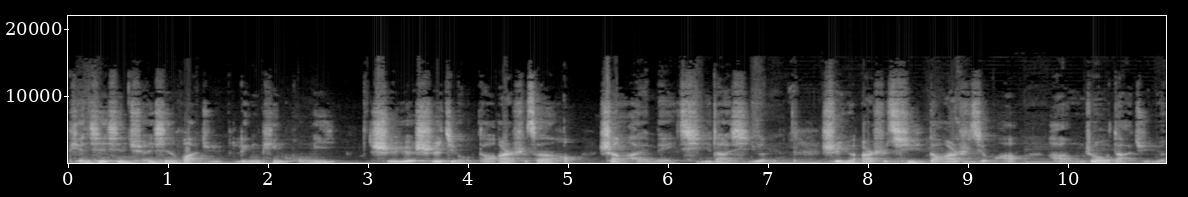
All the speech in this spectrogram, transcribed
田沁鑫全新话剧《聆听红衣》，十月十九到二十三号上海美琪大戏院，十月二十七到二十九号杭州大剧院。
